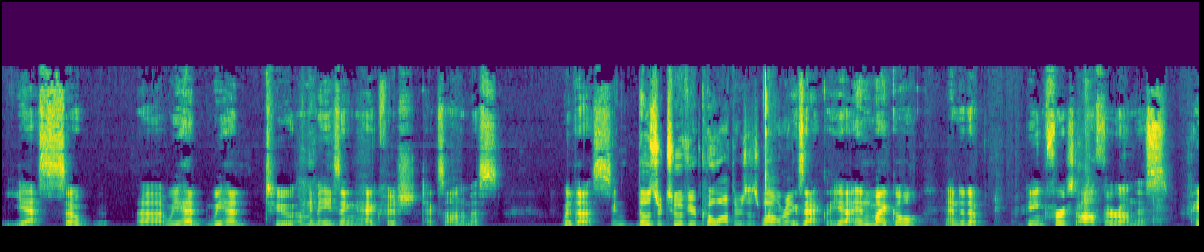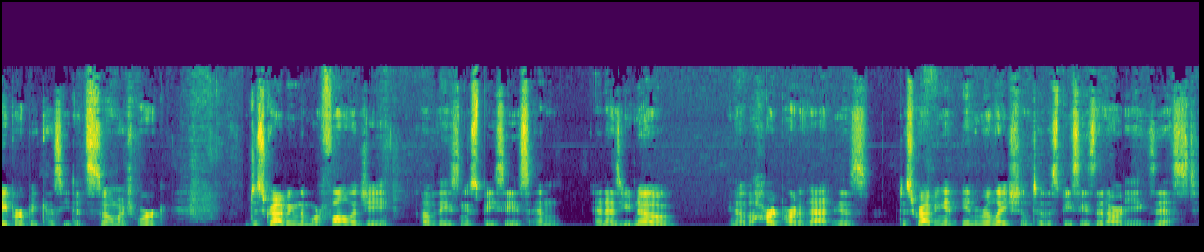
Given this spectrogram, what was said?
yes. So uh, we had we had two amazing hagfish taxonomists with us, and those are two of your co-authors as well, right? Exactly, yeah. And Michael ended up being first author on this paper because he did so much work describing the morphology of these new species. And and as you know you know the hard part of that is describing it in relation to the species that already exist.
